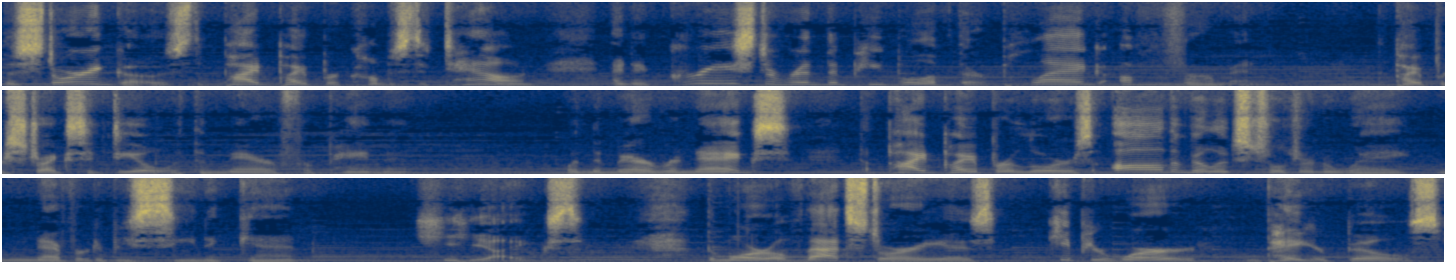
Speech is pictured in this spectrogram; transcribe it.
The story goes the Pied Piper comes to town and agrees to rid the people of their plague of vermin. The Piper strikes a deal with the mayor for payment. When the mayor reneges, the Pied Piper lures all the village children away, never to be seen again. Yikes. The moral of that story is keep your word and pay your bills,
